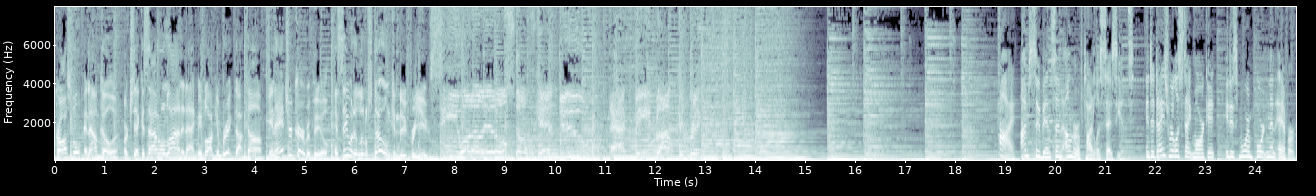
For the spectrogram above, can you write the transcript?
Crossville, and Alcoa, or check us out online at acmeblockandbrick.com. Enhance your curb appeal and see what a little stone can do for you. See what a little stone can do. Acme Block Hi, I'm Sue Benson, owner of Title Associates. In today's real estate market, it is more important than ever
